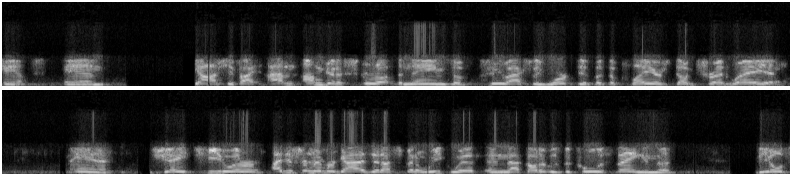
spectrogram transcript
camps, and gosh, if I I'm I'm gonna screw up the names of who actually worked it, but the players, Doug Treadway and man, Jay Keeler. I just remember guys that I spent a week with, and I thought it was the coolest thing. And the the old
